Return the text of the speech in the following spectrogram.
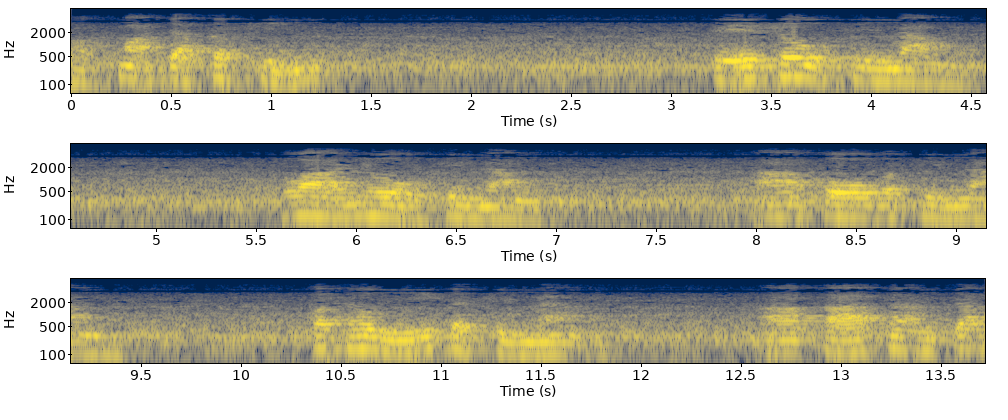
ครับมาจากกระถิน เตโชทินังวาโยทินังอาโปกทินังพัทวีกทินังอากาศังจัก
